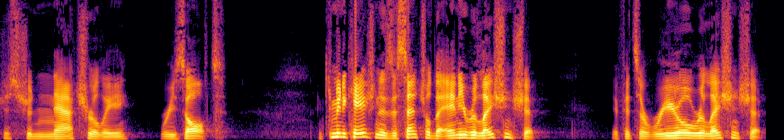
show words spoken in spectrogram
just should naturally result. And communication is essential to any relationship if it's a real relationship.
